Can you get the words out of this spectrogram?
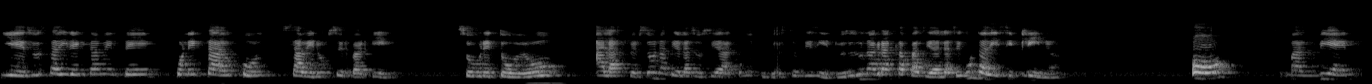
Y eso está directamente conectado con saber observar bien, sobre todo a las personas y a la sociedad, como tú lo estás diciendo. Eso es una gran capacidad. La segunda, disciplina. O, más bien,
